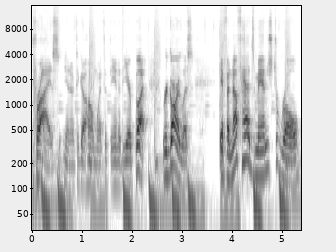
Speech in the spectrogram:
prize, you know, to go home with at the end of the year. But regardless, if enough heads manage to roll,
